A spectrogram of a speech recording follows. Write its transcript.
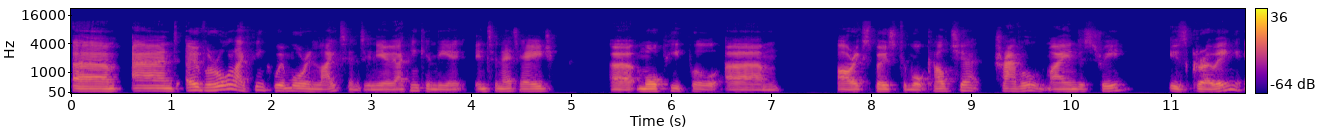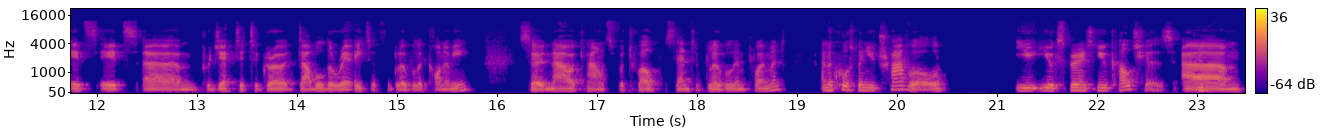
um, and overall, I think we're more enlightened. And you know, I think in the internet age, uh, more people um, are exposed to more culture. Travel, my industry, is growing. It's it's um, projected to grow at double the rate of the global economy. So now accounts for twelve percent of global employment. And of course, when you travel, you you experience new cultures, um,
